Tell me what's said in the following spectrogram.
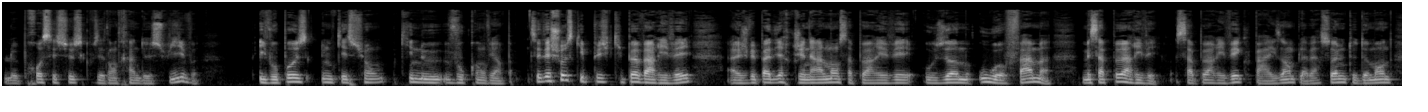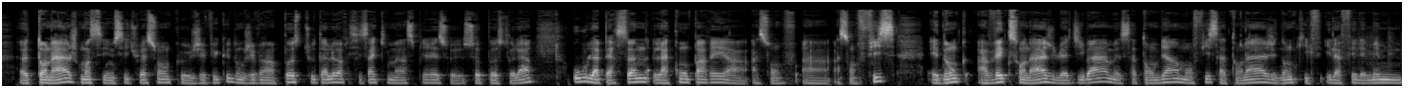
le processus que vous êtes en train de suivre, il vous pose une question qui ne vous convient pas. C'est des choses qui, peuvent arriver. Euh, je ne vais pas dire que généralement ça peut arriver aux hommes ou aux femmes, mais ça peut arriver. Ça peut arriver que par exemple la personne te demande euh, ton âge. Moi, c'est une situation que j'ai vécue, donc j'ai vu un post tout à l'heure, c'est ça qui m'a inspiré ce, ce post-là, où la personne l'a comparé à, son, fils, et donc avec son âge, lui a dit bah mais ça tombe bien, mon fils a ton âge, et donc il, a fait les mêmes,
